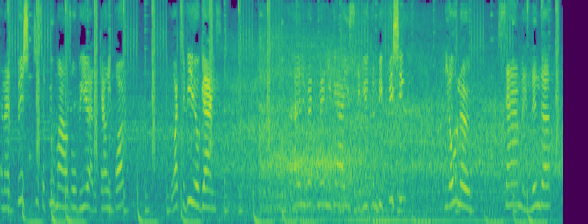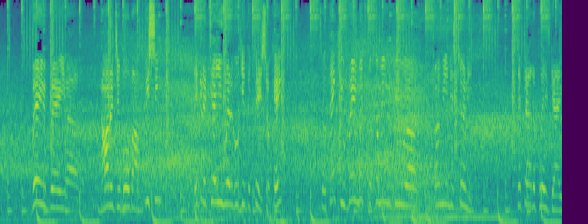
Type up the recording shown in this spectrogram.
And I fished just a few miles over here at the county park. Watch the video, guys. I highly recommend you guys, if you can be fishing, the owner, Sam and Linda, very, very uh, knowledgeable about fishing. They're gonna tell you where to go get the fish, okay? So thank you very much for coming to uh, join me in this journey. Check out the place, guys.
